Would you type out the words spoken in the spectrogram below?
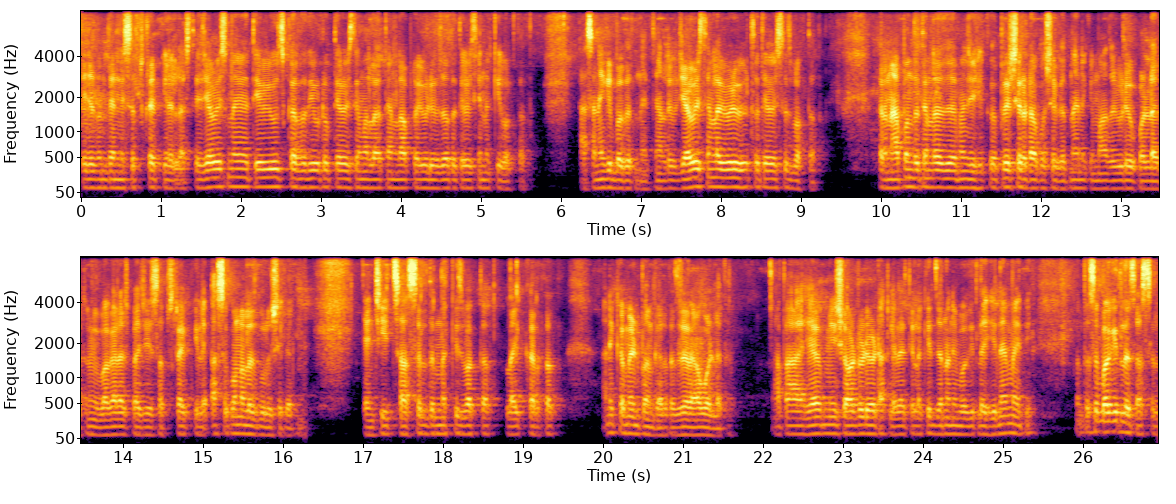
त्याच्यातून त्यांनी सबस्क्राईब केलेलं असते. ज्यावेळेस नाही ते यूज करतात यूट्यूब त्यावेळेस ते मला त्यांना आपला व्हिडिओ जातो त्यावेळेस ते नक्की बघतात. असं नाही की बघत नाहीत. त्यांना ज्यावेळेस त्यांना वेळ भेटतो त्यावेळेसच बघतात. कारण आपण तर त्यांना म्हणजे हे प्रेशर टाकू शकत नाही ना की माझा व्हिडिओ पडला तुम्ही बघायलाच पाहिजे सबस्क्राईब केले असं कोणालाच बोलू शकत नाही. त्यांची इच्छा असेल तर नक्कीच बघतात लाईक करतात आणि कमेंट पण करतात जर आवडलं तर. आता ह्या मी शॉर्ट व्हिडिओ टाकलेला आहे त्याला किती जणांनी बघितलं हे नाही माहिती. पण तसं बघितलंच असेल.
